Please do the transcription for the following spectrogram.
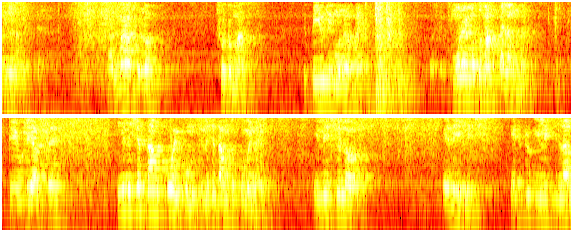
কিনলাম একটা। আর মাছ হলো ছোট মাছ। পিউলি মনে হয়। মনের মতো মাছ পেলাম না। পিউলি আছে। ইলিশের দাম কই কমছে? ইলিশের দাম তো কমে নাই। ইলিশ হলো যে ইলিশ। এটুকু ইলিশ কিনলাম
